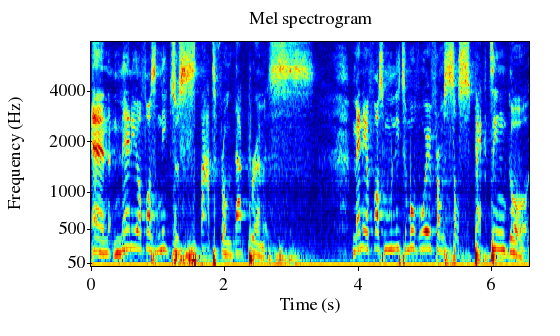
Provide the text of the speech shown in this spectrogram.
And many of us need to start from that premise. Many of us need to move away from suspecting God.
